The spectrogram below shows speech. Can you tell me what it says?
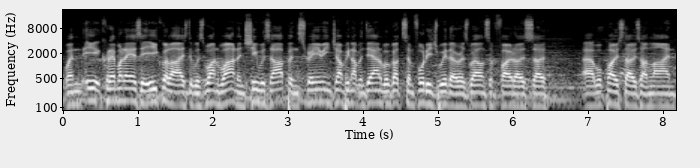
when Cremonese equalised, it was 1-1, and she was up and screaming, jumping up and down. We've got some footage with her as well and some photos, so uh, we'll post those online.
